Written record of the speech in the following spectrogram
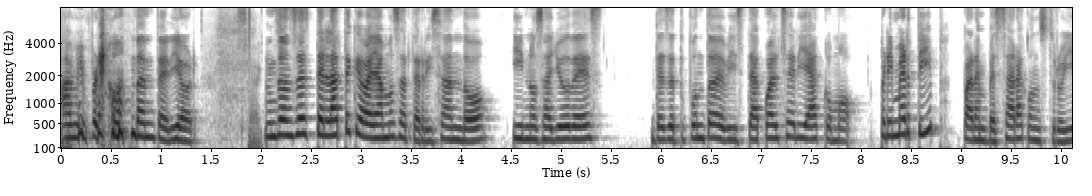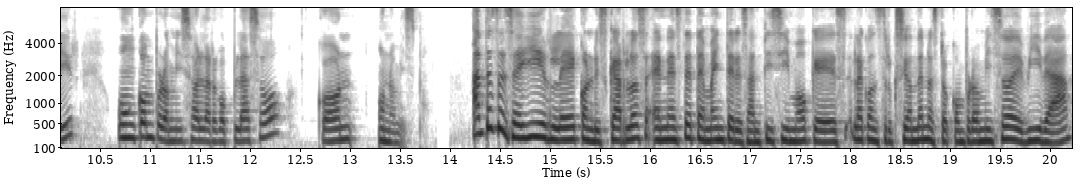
a mi pregunta anterior. Entonces, te late que vayamos aterrizando y nos ayudes desde tu punto de vista, ¿cuál sería como primer tip para empezar a construir un compromiso a largo plazo con uno mismo? Antes de seguirle con Luis Carlos en este tema interesantísimo que es la construcción de nuestro compromiso de vida,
